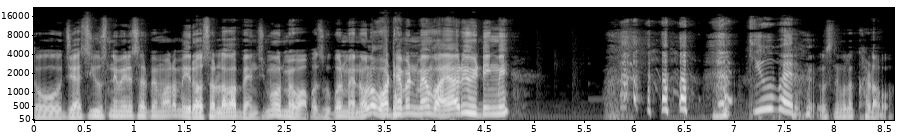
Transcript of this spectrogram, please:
तो जैसे ही उसने मेरे सर पे मारा मेरा सर लगा बेंच में और मैं वापस ऊपर। मैंने बोला what happened ma'am why are you hitting me क्यों पर? उसने बोला खड़ा हो।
